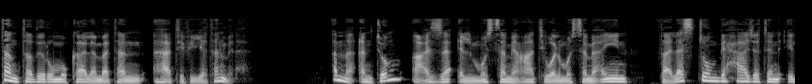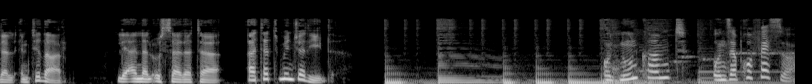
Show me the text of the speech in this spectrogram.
تنتظر مكالمة هاتفية منه. أما أنتم أعزائي المستمعات والمستمعين فلستم بحاجة إلى الانتظار لأن الأستاذة أتت من جديد. Und nun kommt unser Professor.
